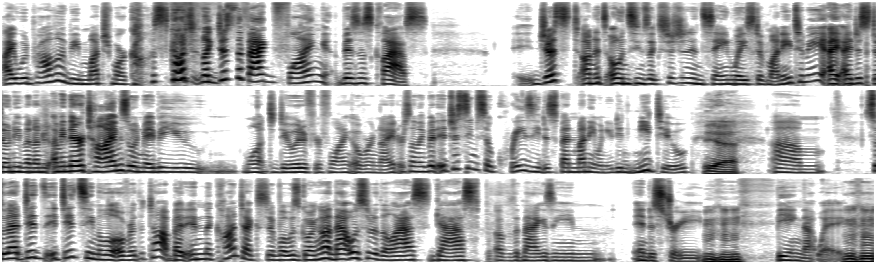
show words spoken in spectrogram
I would probably be much more cost conscious. Like just the fact flying business class, just on its own seems like such an insane waste of money to me. I, I just don't even under. I mean, there are times when maybe you want to do it if you're flying overnight or something, but it just seems so crazy to spend money when you didn't need to. Yeah. Um, so that did it did seem a little over the top, but in the context of what was going on, that was sort of the last gasp of the magazine industry Mm-hmm. being that way. Mm-hmm.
